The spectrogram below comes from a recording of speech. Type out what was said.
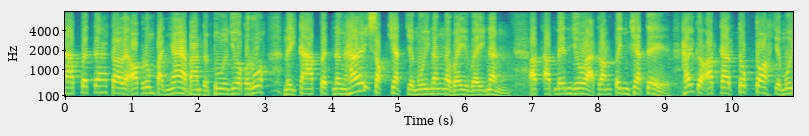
ការពិតតើតែអប់រំបញ្ញា បានទទួលយករស់នៃការពិតនឹងហើយសុខចិត្តជាមួយនឹងអ្វីអ្វីហ្នឹងអត់អត់មែនយកអាត្រង់ពេញចិត្តទេ ហើយក៏អត់កើតទុកទាស់ជាមួយ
